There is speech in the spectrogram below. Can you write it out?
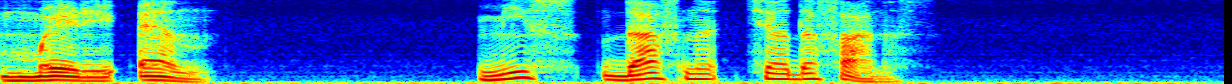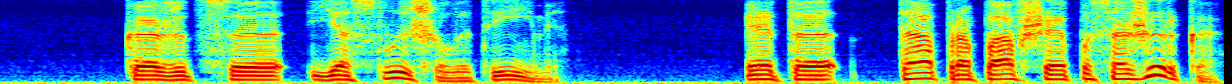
Мэри Энн? Мисс Дафна Теодофанос. Кажется, я слышал это имя. Это та пропавшая пассажирка,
